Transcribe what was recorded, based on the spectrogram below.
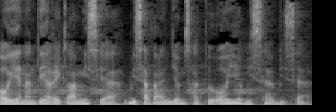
oh ya nanti hari Kamis ya. Bisa kan jam satu? Oh ya bisa bisa.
